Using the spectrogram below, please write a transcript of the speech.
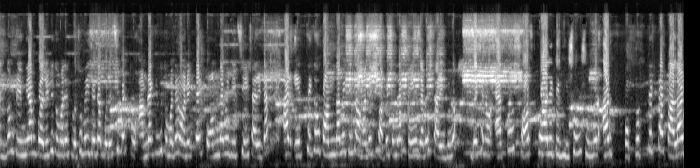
একদম প্রিমিয়াম কোয়ালিটি তোমাদের প্রথমেই যেটা বলেছি বাট আমরা কিন্তু তোমাদের অনেকটাই কম দামে দিচ্ছি এই শাড়িটা। আর এর থেকেও কম দামে কিন্তু আমাদের শপে তোমরা পেয়ে যাবে শাড়িগুলো। দেখে নাও, এত সফট কোয়ালিটি ভীষণ সুন্দর। আর প্রত্যেকটা কালার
